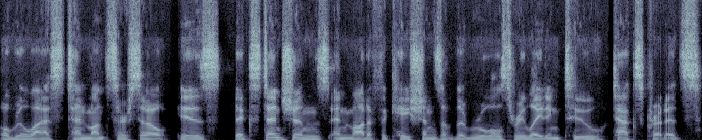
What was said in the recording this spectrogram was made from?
over the last 10 months or so is extensions and modifications of the rules relating to tax credits.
